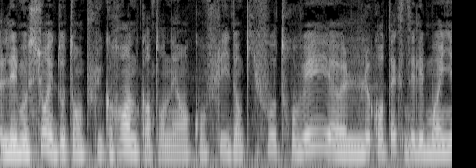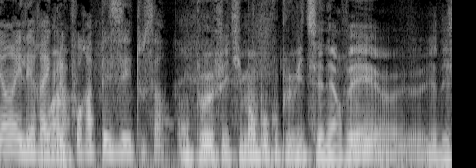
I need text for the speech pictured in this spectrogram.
l'émotion est d'autant plus grande quand on est en conflit. Donc il faut trouver le contexte et les moyens et les règles Voilà. pour apaiser tout ça. On peut effectivement beaucoup plus vite s'énerver. Il y a des,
